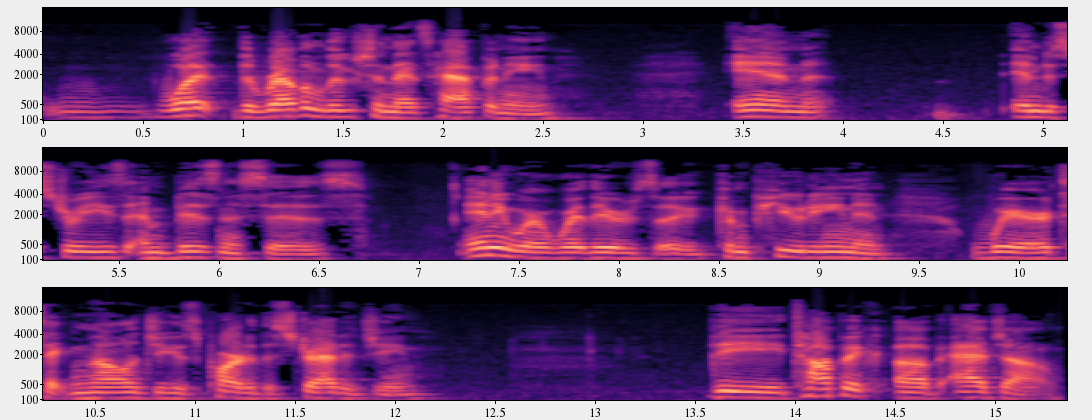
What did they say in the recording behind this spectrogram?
what the revolution that's happening in industries and businesses, anywhere where there's a computing and where technology is part of the strategy. The topic of agile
